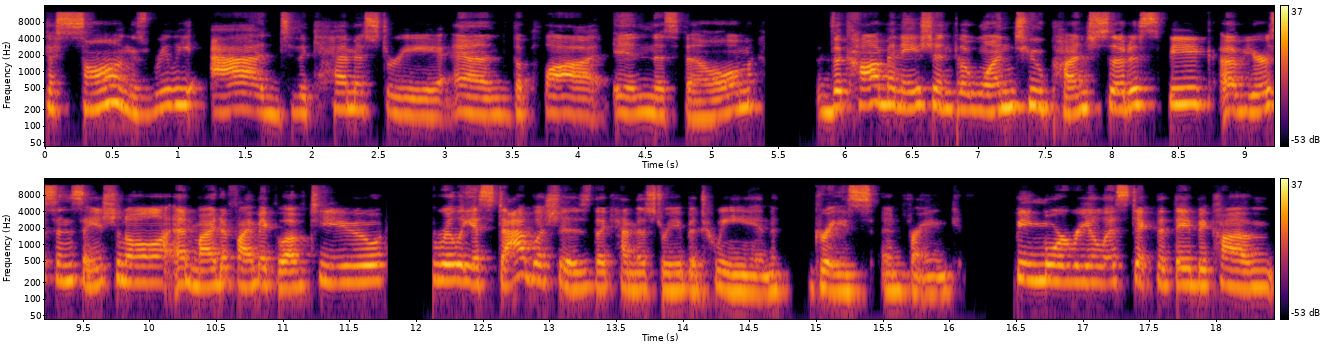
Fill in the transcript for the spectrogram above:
The songs really add to the chemistry and the plot in this film. The combination, the one two punch, so to speak, of You're Sensational and Mind If I Make Love to You really establishes the chemistry between Grace and Frank being more realistic that they become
